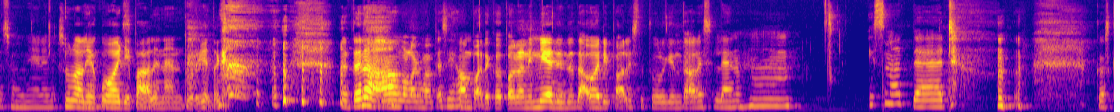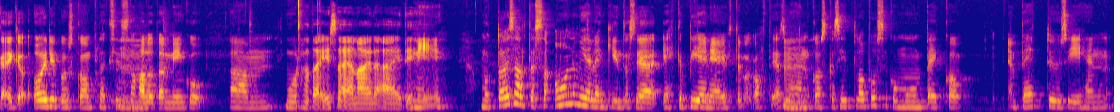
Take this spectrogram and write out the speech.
tässä on mieleen... Sulla oli joku oidipaalinen tulkinta. no tänä aamulla, kun mä pesin hampaita kotona, niin mietin tätä oidipaalista tulkintaa. Oli silleen, hmm, it's not that. Koska eikö oidipuskompleksissa mm. haluta niinku... Um, Murhata isä ja naida äiti. Niin. Mutta toisaalta tässä on mielenkiintoisia, ehkä pieniä yhtymäkohtia siihen, Mm. koska sitten lopussa, kun mun Peikko pettyy siihen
